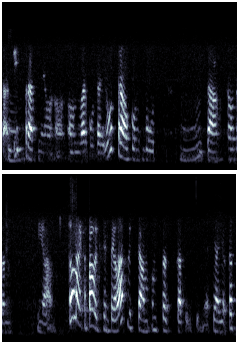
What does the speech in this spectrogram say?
tādu izpratni un, un, un varbūt arī uztraukums būs. Un Tā, kaut gan, jā. Domāju, ka paliksim pie latviskām un tad skatīsimies. Jā, jā. Kad,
